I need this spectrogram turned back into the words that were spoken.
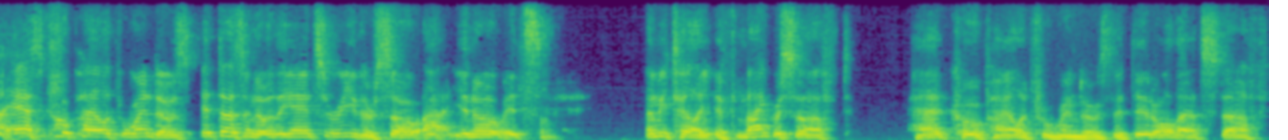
I asked Copilot for Windows. It doesn't know the answer either. So, uh, you know, it's, let me tell you, if Microsoft had Copilot for Windows that did all that stuff,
